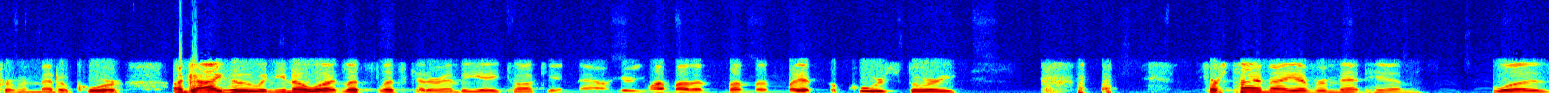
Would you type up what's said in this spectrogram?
for Mehmet Okur, a guy who and you know what? Let's let's get our NBA talk in now. Here, you want my my Mehmet Okur story? First time I ever met him, was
